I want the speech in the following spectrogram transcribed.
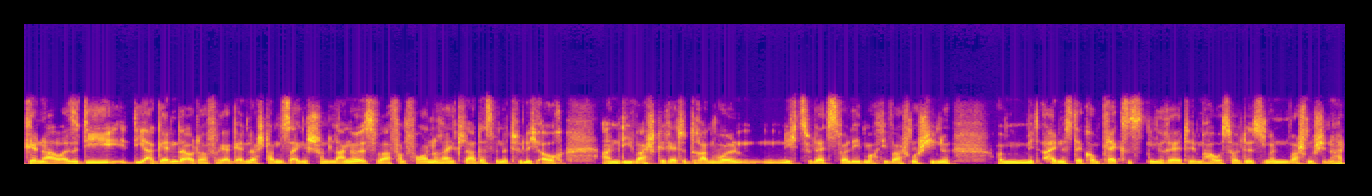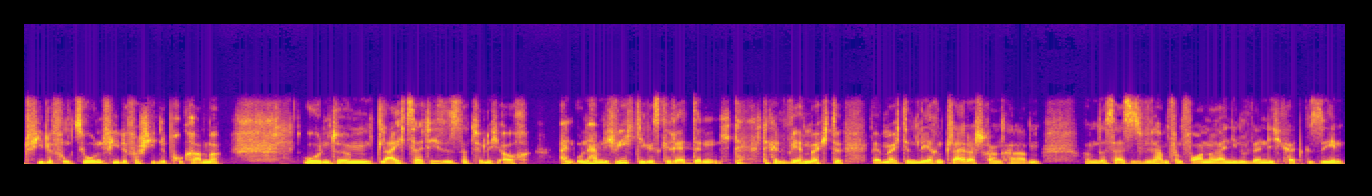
Genau, also die, die Agenda oder auf der Agenda stand es eigentlich schon lange. Es war von vornherein klar, dass wir natürlich auch an die Waschgeräte dran wollen. Nicht zuletzt, weil eben auch die Waschmaschine ähm, mit eines der komplexesten Geräte im Haushalt ist. Meine Waschmaschine hat viele Funktionen, viele verschiedene Programme. Und ähm, gleichzeitig ist es natürlich auch ein unheimlich wichtiges Gerät, denn, denn wer möchte, wer möchte einen leeren Kleiderschrank haben? Und das heißt, wir haben von vornherein die Notwendigkeit gesehen.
